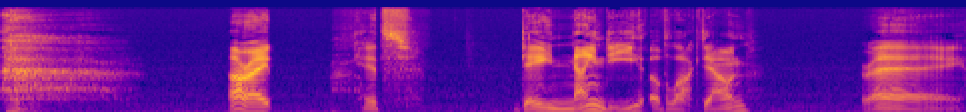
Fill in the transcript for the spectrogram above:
All right. It's day 90 of lockdown. Hooray.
